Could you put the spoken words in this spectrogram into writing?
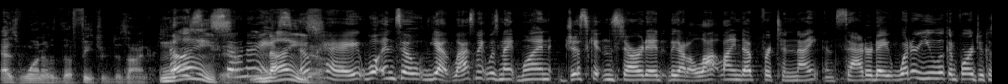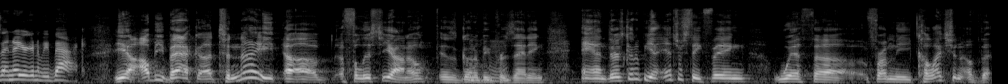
as one of the featured designers. nice. So nice. Nice. Okay. Well, and so yeah, last night was night one, just getting started. They got a lot lined up for tonight and Saturday. What are you looking forward to? Because I know you're going to be back. Yeah, I'll be back uh, tonight. Uh, Feliciano is going to be presenting, and there's going to be an interesting thing with uh, from the collection of the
